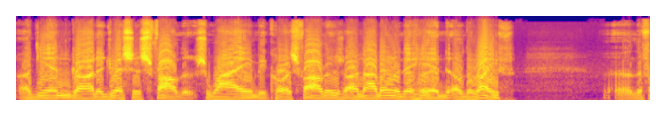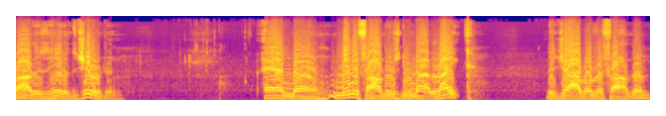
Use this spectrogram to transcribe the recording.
Again, God addresses fathers. Why? Because fathers are not only the head of the wife, uh, the father is the head of the children. And uh, many fathers do not like the job of a father.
